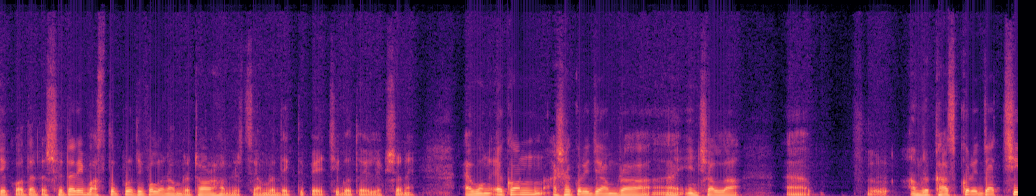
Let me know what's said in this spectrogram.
যে কথাটা, সেটারই বাস্তব প্রতিফলন আমরা টাওয়ার হান্ড্রেডসে আমরা দেখতে পেয়েছি গত ইলেকশনে এবং এখন আশা করি যে আমরা ইনশাল্লাহ আমরা কাজ করে যাচ্ছি।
